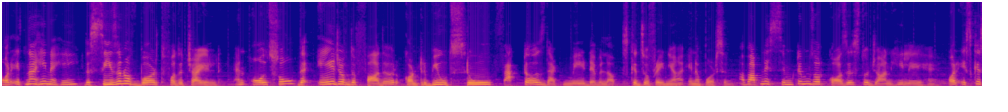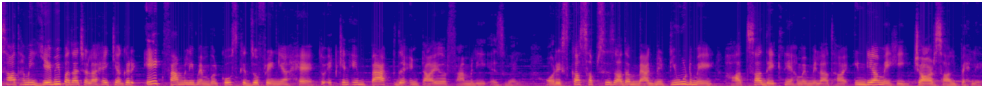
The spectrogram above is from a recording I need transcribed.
और इतना ही नहीं the season of birth for the child and also the age of the father contribute to factors that may develop schizophrenia in a person अब आपने सिम्टम्स और कॉजेस तो जान ही ले हैं और इसके साथ हमें ये भी पता चला है कि अगर एक फैमिली मेंबर को स्किजोफ्रेनिया है तो it can impact the entire family as well और इसका सबसे ज़्यादा मैग्नीट्यूड में हादसा देखने हमें मिला था इंडिया में ही चार साल पहले।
